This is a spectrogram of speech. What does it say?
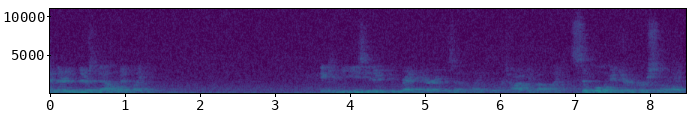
And there, there's an element like, it can be easy to do red herrings of like, we were talking about like simple interpersonal,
